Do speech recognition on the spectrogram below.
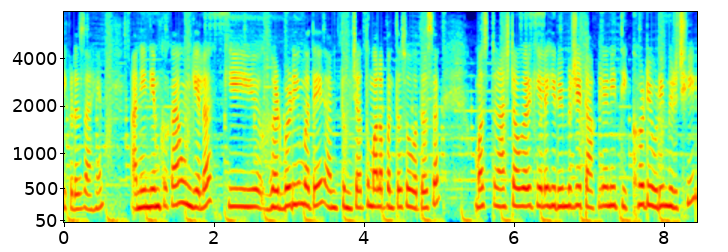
तिकडेच आहे. आणि नेमकं काय होऊन गेलं की गडबडीमध्ये आणि तुमच्या तुम्हाला पण तसं होत असेल. मस्त नाश्ता वगैरे केलं हिरवी मिरची टाकली आणि तिखट एवढी मिरची.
